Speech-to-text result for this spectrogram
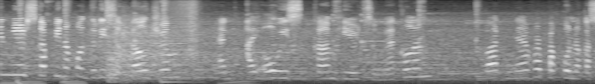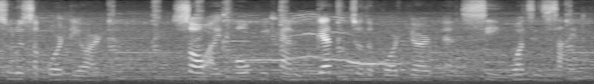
Nine years ka pinako diri sa Belgium and I always come here to Mechelen but never pa ko nakasulod sa courtyard. So I hope we can get into the courtyard and see what's inside.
